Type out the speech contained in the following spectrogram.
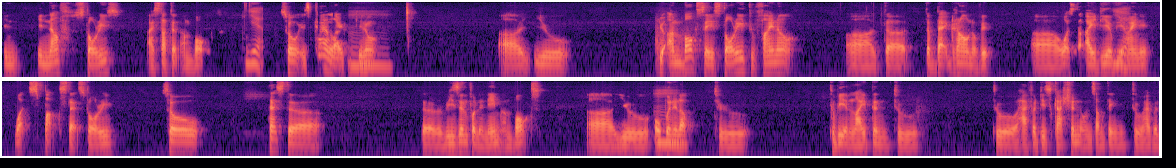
in, enough stories, I started Unbox. Yeah. So it's kind of like, you know, Mm. uh, you you unbox a story to find out uh, the the background of it, uh, what's the idea behind it, what sparks that story. So that's the the reason for the name unbox. Uh, you open it Mm. up to to be enlightened, to to have a discussion on something, to have a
